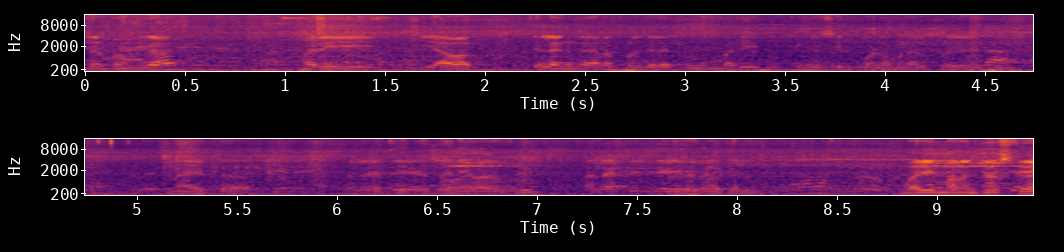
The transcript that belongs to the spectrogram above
సందర్భంగా మరి యావత్ తెలంగాణ ప్రజలకు మరి ముఖ్యంగా సిరికొండ మండల ప్రజలకు నా యొక్క ప్రత్యేక ధన్యవాదాలు కృతజ్ఞతలు. మరి మనం చూస్తే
